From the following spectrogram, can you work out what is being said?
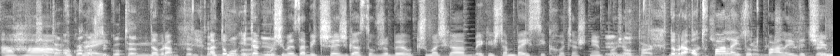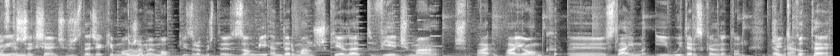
Aha, Czyli tam wkładasz okej. tylko ten, Dobra, ten, ten a to model, i tak nie? musimy zabić 6 gastów, żeby utrzymać chyba jakiś tam basic chociaż, nie? Y, Poziom. No tak. Dobra, tak, tak, odpalaj będzie to, odpalaj, lecimy bo z tym. No. jeszcze chciałem ci przeczytać, jakie możemy mobki zrobić. To jest zombie, enderman, szkielet, wiedźma, szpa- pająk, yy, slime i wither skeleton. Czyli Dobra. tylko te.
